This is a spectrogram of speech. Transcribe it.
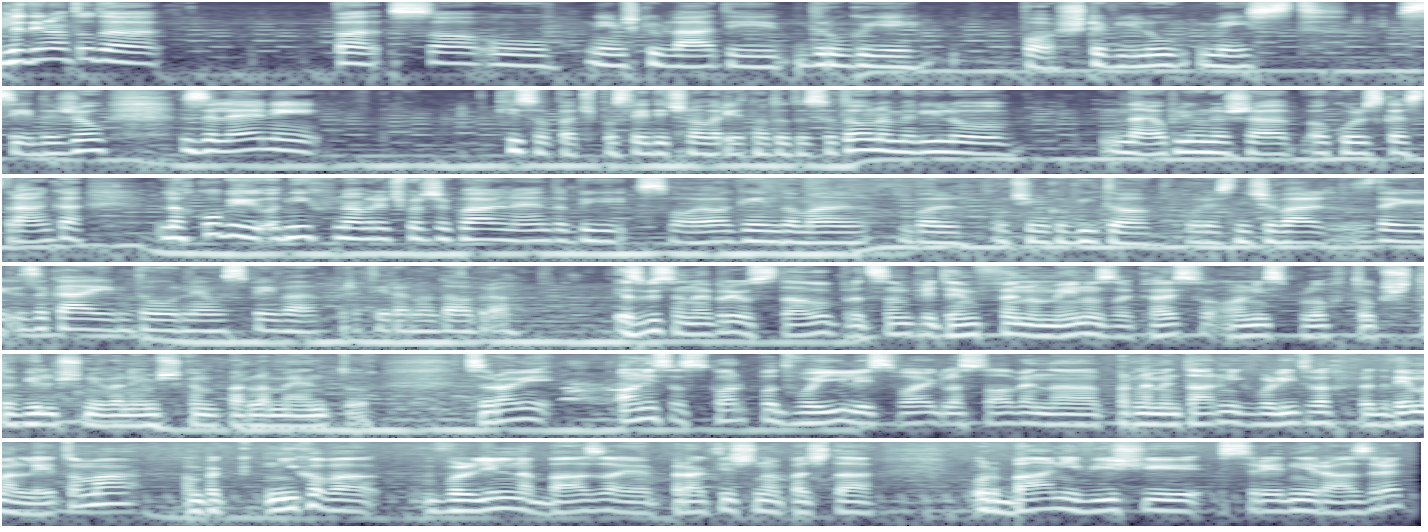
Glede na to, da pa so v nemški vladi drugi po številu mest sedežev, zeleni, ki so pač posledično verjetno tudi v svetovnem merilu. Najvplivnejša okoljska stranka. Lahko bi od njih namreč pričakovali, da bi svojo agendo malo bolj učinkovito uresničevali. Zdaj, zakaj jim to ne uspeva pretirano dobro? Jaz bi se najprej ustavil predvsem pri tem fenomenu, zakaj so oni sploh tako številčni v nemškem parlamentu. Se pravi, oni so skoraj podvojili svoje glasove na parlamentarnih volitvah pred dvema letoma, ampak njihova volilna baza je praktično pač ta urbani višji srednji razred.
